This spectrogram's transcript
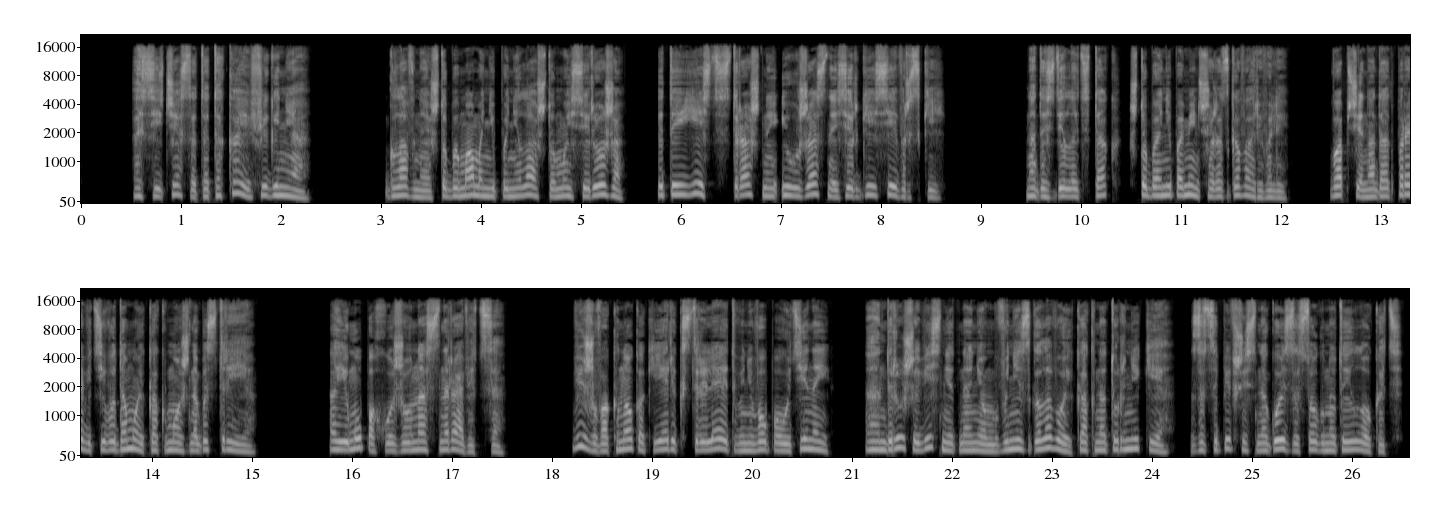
А сейчас это такая фигня. Главное, чтобы мама не поняла, что мой Сережа это и есть страшный и ужасный Сергей Северский. Надо сделать так, чтобы они поменьше разговаривали, Вообще надо отправить его домой как можно быстрее. А ему, похоже, у нас нравится. Вижу в окно, как Ярик стреляет в него паутиной, а Андрюша виснет на нем вниз головой, как на турнике, зацепившись ногой за согнутый локоть.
